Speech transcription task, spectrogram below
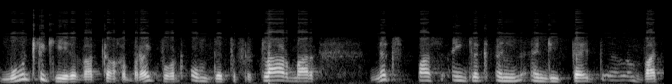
moontlikhede wat kan gebruik word om dit te verklaar, maar niks pas eintlik in in die tyd wat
